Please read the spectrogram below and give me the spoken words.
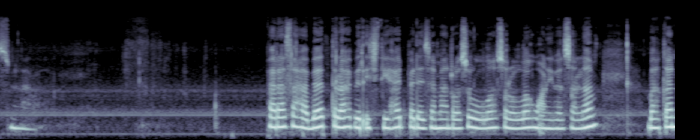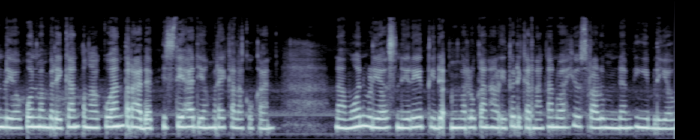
Bismillah. Para sahabat telah berijtihad pada zaman Rasulullah Shallallahu Alaihi Wasallam. Bahkan beliau pun memberikan pengakuan terhadap istihad yang mereka lakukan. Namun beliau sendiri tidak memerlukan hal itu dikarenakan wahyu selalu mendampingi beliau.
